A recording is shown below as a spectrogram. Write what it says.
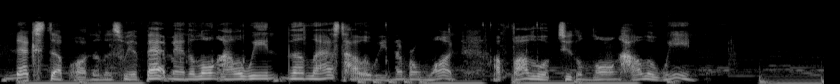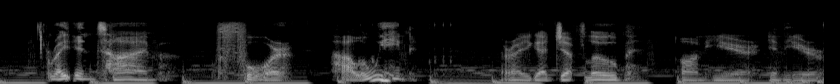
Next up on the list, we have Batman: The Long Halloween, The Last Halloween, number one, a follow-up to The Long Halloween, right in time for Halloween. All right, you got Jeph Loeb on here, in here,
